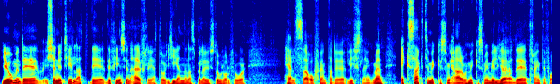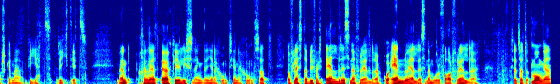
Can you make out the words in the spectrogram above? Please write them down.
Jo, men det känner ju till att det, det finns ju en ärftlighet och generna spelar ju stor roll för vår hälsa och förväntade livslängd. Men exakt hur mycket som är arv och hur mycket som är miljö, det tror jag inte forskarna vet riktigt. Men generellt ökar ju livslängden generation till generation. Så att de flesta blir faktiskt äldre än sina föräldrar och ännu äldre än sina mor och farföräldrar. Så jag tror att många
